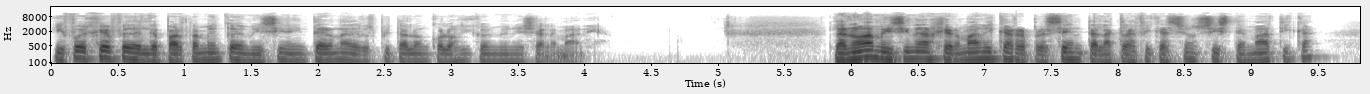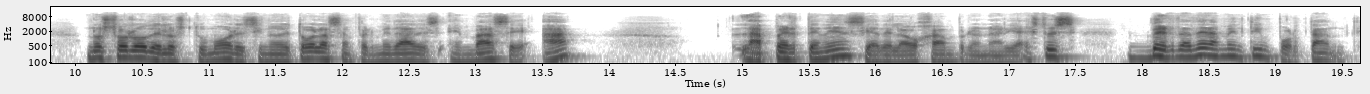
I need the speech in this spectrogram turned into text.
y fue jefe del Departamento de Medicina Interna del Hospital Oncológico en Múnich, Alemania. La nueva medicina germánica representa la clasificación sistemática no sólo de los tumores, sino de todas las enfermedades en base a la pertenencia de la hoja embrionaria. Esto es verdaderamente importante,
